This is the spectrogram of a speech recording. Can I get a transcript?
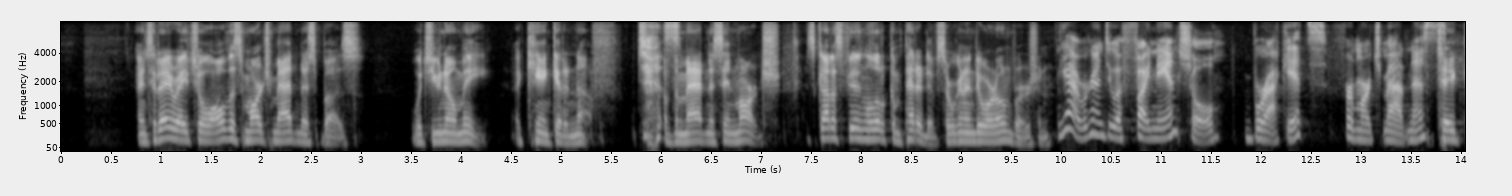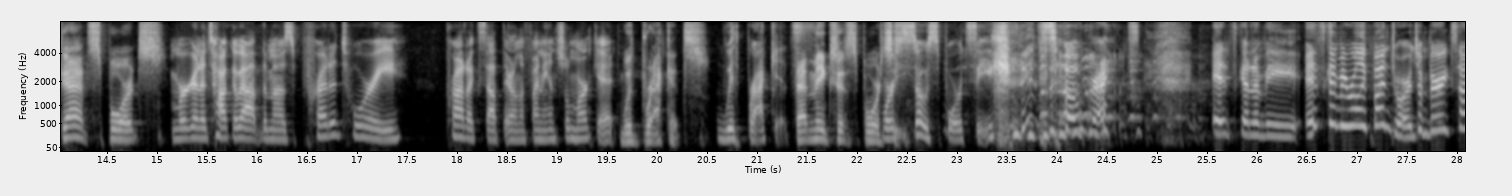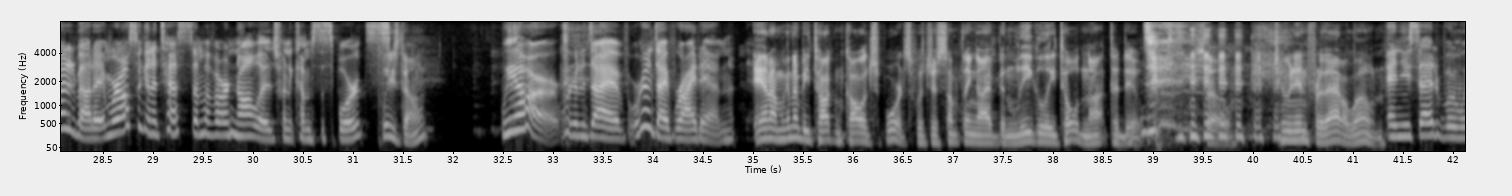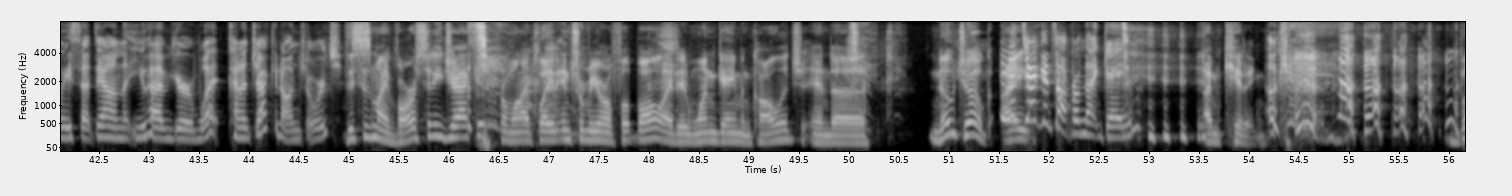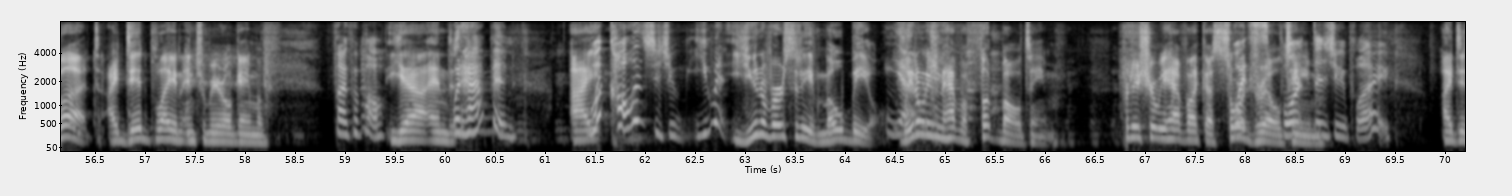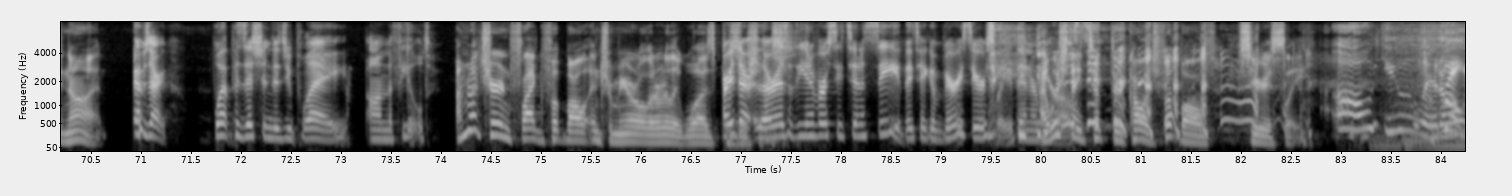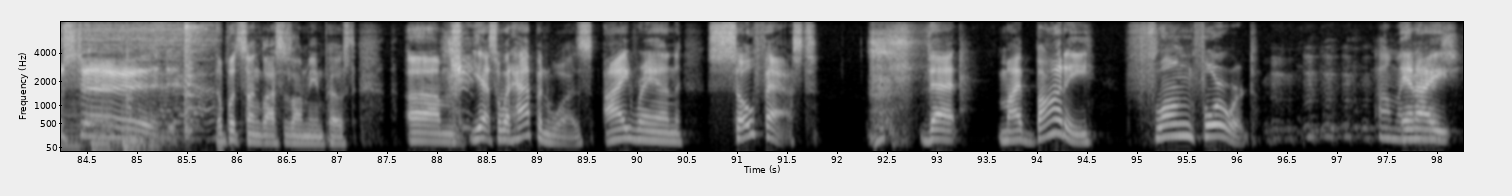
And today, Rachel, all this March Madness buzz, which you know me, I can't get enough of the madness in March. It's got us feeling a little competitive, so we're going to do our own version. Yeah, we're going to do a financial bracket for March Madness. Take that, sports, We're going to talk about the most predatory products out there on the financial market with brackets. with brackets. That makes it sportsy. We're so sportsy. it's so great. It's gonna be it's gonna be really fun, George. I'm very excited about it. And we're also gonna test some of our knowledge when it comes to sports. Please don't. We are. We're gonna dive, we're gonna dive right in. And I'm going to be talking college sports, which is something I've been legally told not to do. so tune in for that alone. And you said when we sat down that you have your what kind of jacket on, George? This is my varsity jacket from when I played intramural football. I did one game in college, and uh, no joke, That I, jacket's not from that game. I'm kidding. Okay. But I did play an intramural game of Flag football. yeah, and What happened? I What college did you you went University of Mobile. Yeah. We don't even have a football team. Pretty sure we have like a sword what drill sport team. did you play? I did not. I'm sorry. What position did you play on the field? I'm not sure in flag football intramural there really was. Or there, there is at the University of Tennessee. They take it very seriously. The I wish they took their college football seriously. Oh, you little. Roasted. They'll put sunglasses on me in post. Um, yeah. So what happened was I ran so fast that my body flung forward, Oh my and gosh. I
